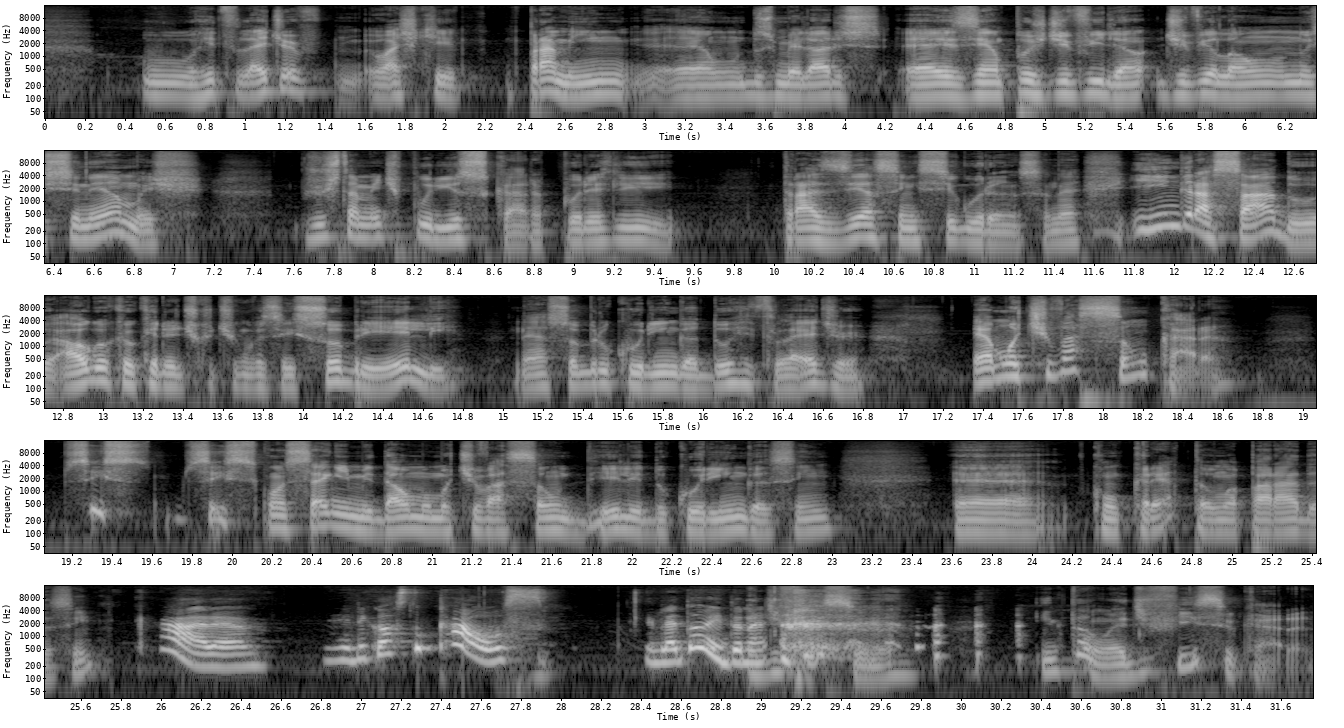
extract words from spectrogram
O Heath Ledger, eu acho que, para mim, é um dos melhores é, exemplos de vilão, de vilão nos cinemas. justamente por isso, cara, por ele trazer essa insegurança, né? E engraçado, algo que eu queria discutir com vocês sobre ele, né, sobre o Coringa do Heath Ledger, é a motivação, cara. Vocês, vocês conseguem me dar uma motivação dele, do Coringa, assim, é, concreta, uma parada assim? Cara, ele gosta do caos. Ele é doido, né? É difícil, né? então, é difícil, cara.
